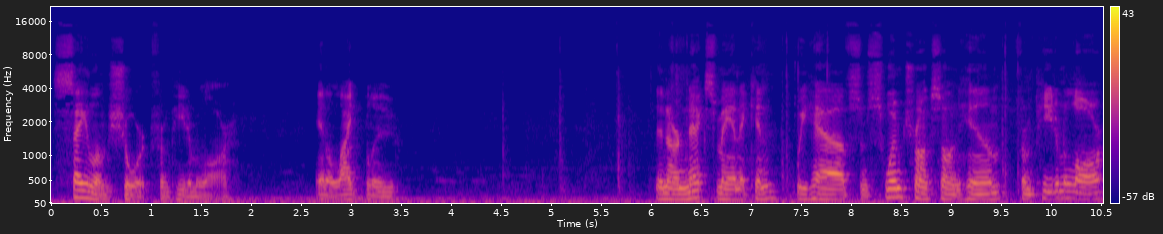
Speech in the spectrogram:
Salem short from Peter Millar in a light blue. Then our next mannequin, we have some swim trunks on him from Peter Millar.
